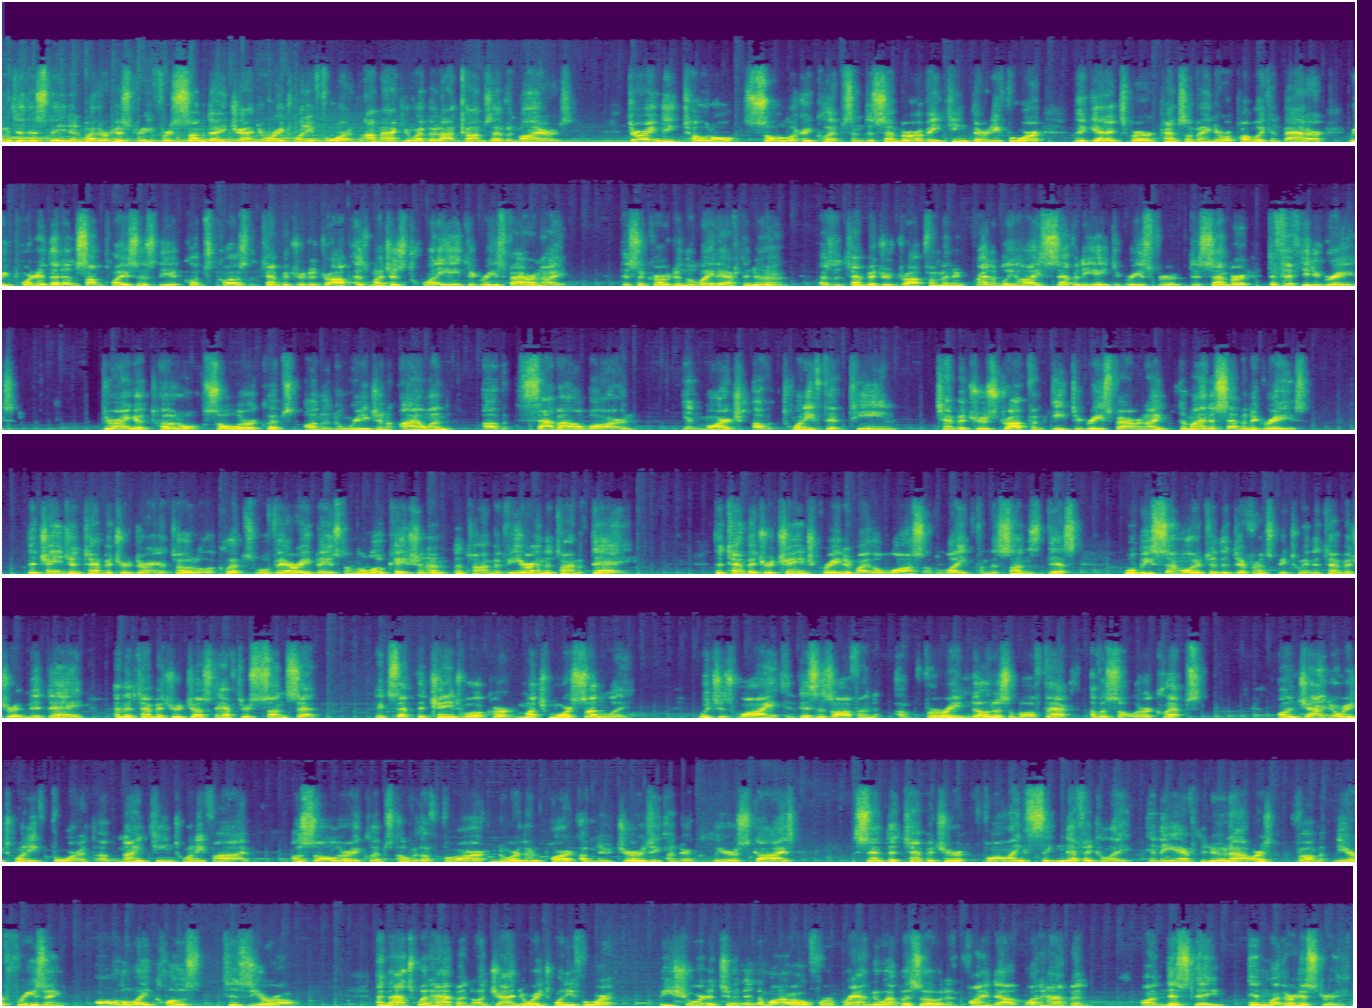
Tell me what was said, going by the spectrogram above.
Welcome to this date in weather history for Sunday, January 24th. I'm AccuWeather.com's Evan Myers. During the total solar eclipse in December of 1834, the Gettysburg, Pennsylvania Republican Banner reported that in some places the eclipse caused the temperature to drop as much as 28 degrees Fahrenheit. This occurred in the late afternoon as the temperature dropped from an incredibly high 78 degrees for December to 50 degrees. During a total solar eclipse on the Norwegian island of Svalbard in March of 2015, temperatures dropped from 8 degrees Fahrenheit to minus 7 degrees. The change in temperature during a total eclipse will vary based on the location and the time of year and the time of day. The temperature change created by the loss of light from the sun's disk will be similar to the difference between the temperature at midday and the temperature just after sunset except the change will occur much more suddenly, which is why this is often a very noticeable effect of a solar eclipse. On January 24th of 1925, a solar eclipse over the far northern part of New Jersey under clear skies sent the temperature falling significantly in the afternoon hours from near freezing all the way close to zero. And that's what happened on January 24th. Be sure to tune in tomorrow for a brand new episode and find out what happened on this date in weather history.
